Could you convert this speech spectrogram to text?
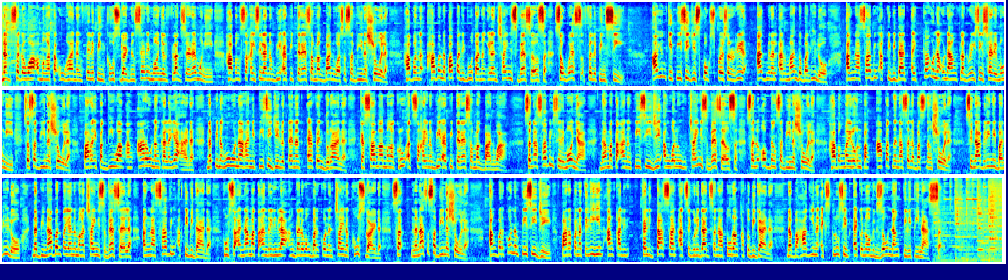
Nagsagawa ang mga tauhan ng Philippine Coast Guard ng ceremonial flag ceremony habang sakay sila ng BRP Teresa Magbanwa sa Sabina Shoal habang, habang napapalibutan ng ilang Chinese vessels sa West Philippine Sea. Ayon kay PCG spokesperson Rear Admiral Armando Balilo, ang nasabing aktibidad ay kauna-unahang flag raising ceremony sa Sabina Shoal para ipagdiwang ang Araw ng Kalayaan na pinangungunahan ni PCG Lieutenant Efren Duran kasama ang mga crew at sakay ng BRP Teresa Magbanwa. Sa nasabing seremonya, namataan ng PCG ang walong Chinese vessels sa loob ng Sabina Shoal, habang mayroon pang apat na nasa labas ng shoal. Sinabi rin ni Balilo na binabantayan ng mga Chinese vessel ang nasabing aktibidad, kung saan namataan rin nila ang dalawang barko ng China Coast Guard sa, na nasa Sabina Shoal. Ang barko ng PCG para panatilihin ang kali- kaligtasan at seguridad sa naturang katubigan na bahagi ng exclusive economic zone ng Pilipinas.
